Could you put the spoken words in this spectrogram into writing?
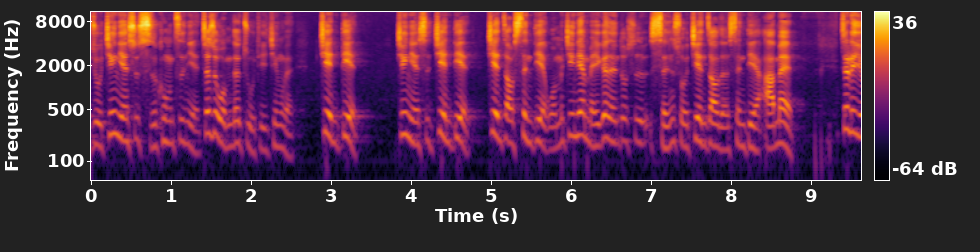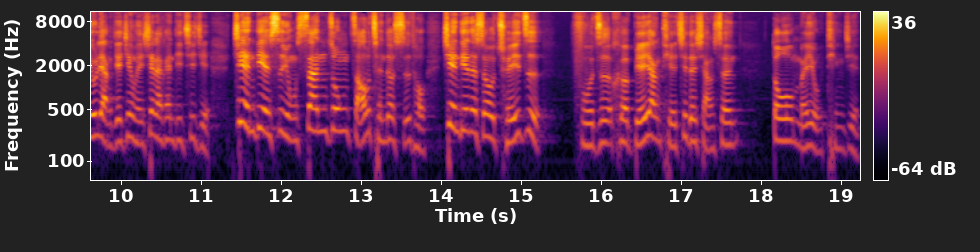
住，今年是时空之年，这是我们的主题经文。建殿，今年是建殿，建造圣殿。我们今天每个人都是神所建造的圣殿。阿门。这里有两节经文，先来看第七节。建殿是用山中凿成的石头。建殿的时候，锤子、斧子和别样铁器的响声都没有听见。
